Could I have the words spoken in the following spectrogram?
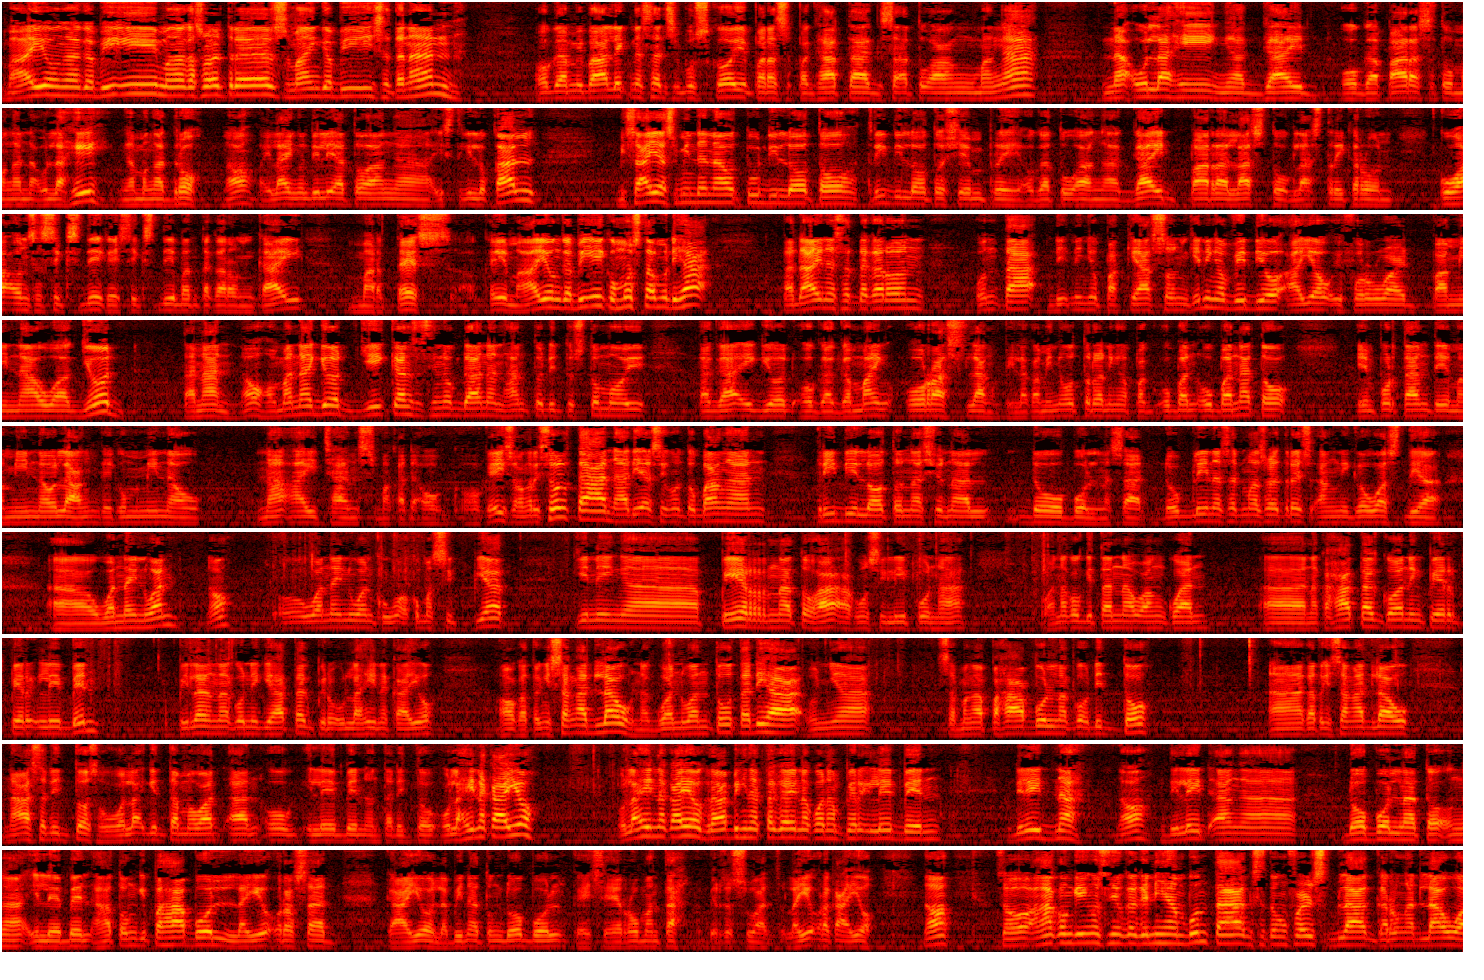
Maayo nga gabi mga kaswartres, maayong gabi sa tanan. O gami balik na sad si Buskoy para sa paghatag sa ato ang mga naulahi nga guide o para sa to mga naulahi nga mga draw, no? Kailangan dili ato ang uh, estilo lokal. Visayas, Mindanao, 2D Lotto, 3D Lotto syempre o gato ang uh, guide para last to last 3 karon kuhaon sa 6D kay 6D banta karon kay Martes. Okay, maayong gabi, kumusta mo diha? Paday na sa karon unta di ninyo pakyason. Kini nga video ayaw i-forward. Paminawag gyud tanan no? Humana gyud gikan sa sinugdanan hanto dito sa tumoy tagaig gyud o gagamayng oras lang. Pila ka minuto ra nga pag-uban-uban nato importante maminaw lang. Kay kung maminaw na ay chance makadaog. Okay so ang resulta na diya sing tubangan 3D Lotto National double na sad. Doble na sad mga sortres ang nigawas diha uh, 191 no? So 191 kung ako masipyat kining uh, pair na to ha? Akong silipon ha? Wala ko gitanaw ang kwan. Uh, nakahatag ko aning pair pair 11 pila na ko ni gihatag pero ulahi na kayo. Oh katong isang adlaw nag 112 tadi ha? Unya sa mga pahabol nako didto. Uh, katong isang adlaw naasa didto. So wala gid ta mawad-an og 11 unta didto. Ulahi na kayo! Ulahi na kayo! Grabe hinatagay nako ng pair 11 delayed na no? Delayed ang uh, double na to nga 11 ang atong gipahabol layo rasad kayo. Labi na tong double kay 0 man ta versus 1 so layo ra kayo no? So ang akong gingos niyo kaganihang buntag sa tong first vlog karong adlaw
